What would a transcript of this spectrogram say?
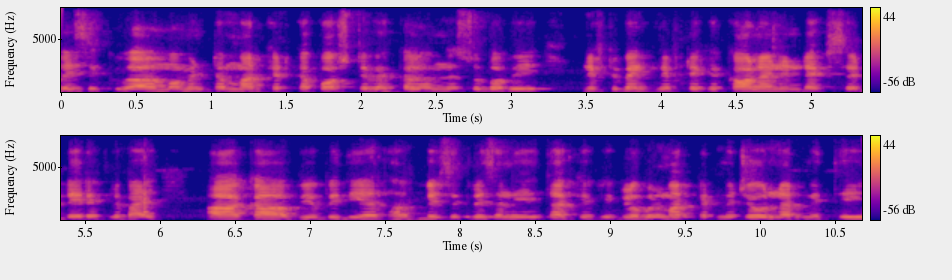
बेसिक मोमेंटम मार्केट का पॉजिटिव है कल हमने सुबह भी निफ्टी बैंक निफ्टी के कॉल एंड इंडेक्स से डायरेक्टली बाय का व्यू भी दिया था बेसिक रीजन यही था क्योंकि ग्लोबल मार्केट में जो नरमी थी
